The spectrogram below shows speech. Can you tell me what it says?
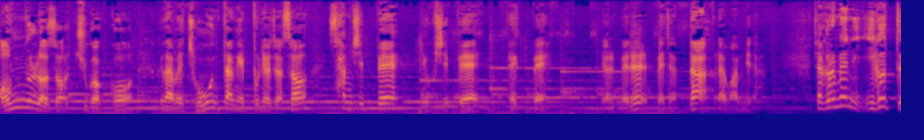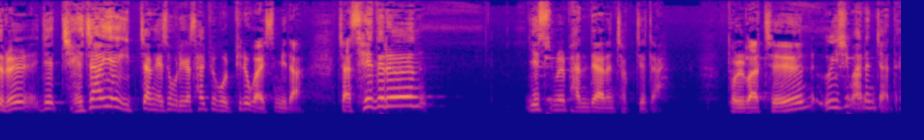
억눌러서 죽었고 그 다음에 좋은 땅에 뿌려져서 30배, 60배, 100배 열매를 맺었다라고 합니다. 자, 그러면 이것들을 이제 제자의 입장에서 우리가 살펴볼 필요가 있습니다. 자, 새들은 예수님을 반대하는 적제자, 돌밭은 의심하는 자들,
